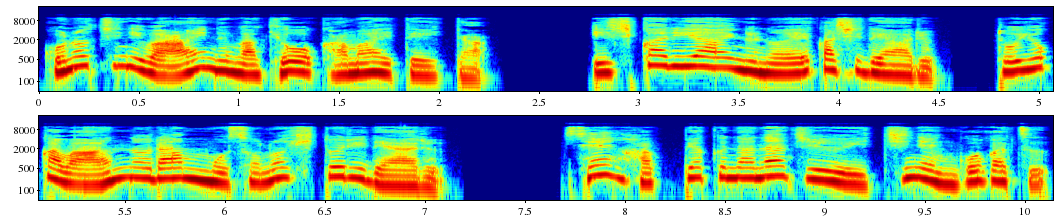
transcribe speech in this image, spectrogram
この地にはアイヌが今日構えていた。石狩アイヌの絵歌師である、豊川安野蘭もその一人である。1871年5月、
